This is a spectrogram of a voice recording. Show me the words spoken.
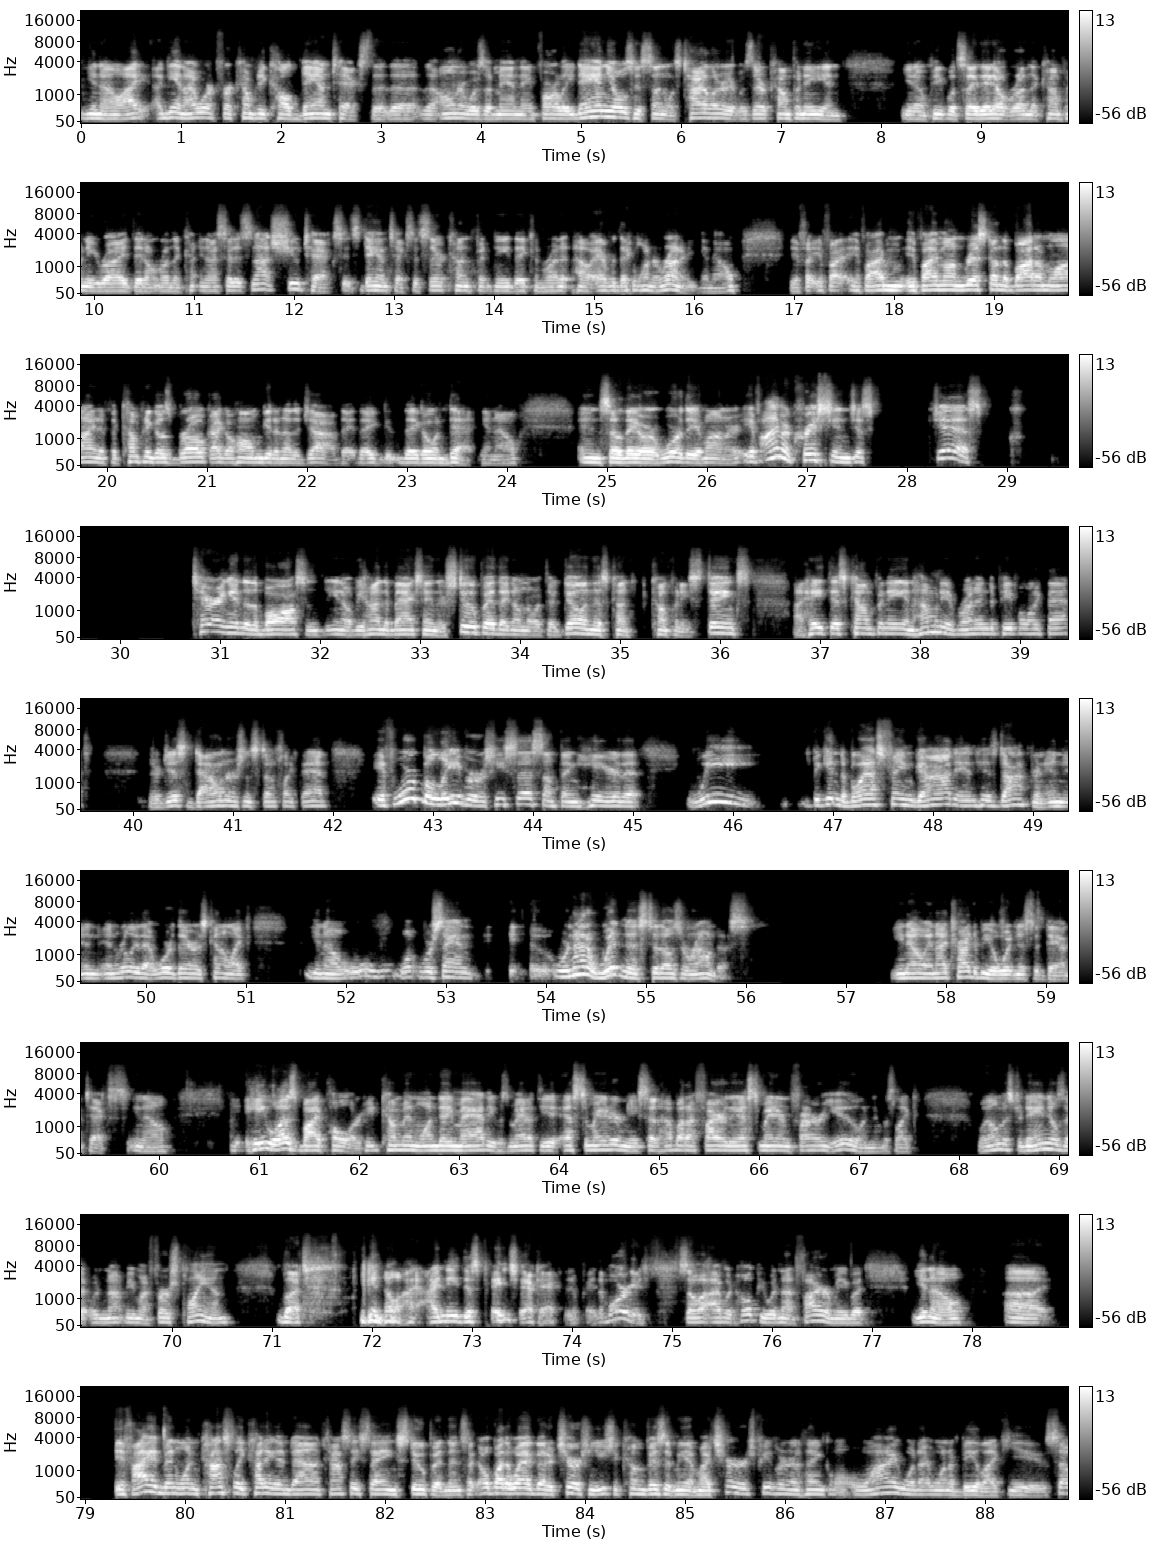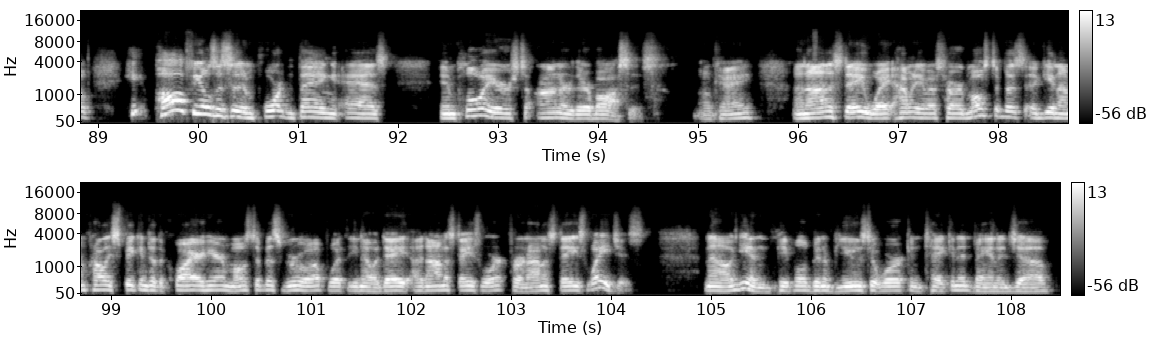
you know, I again I work for a company called Dantex. The the the owner was a man named Farley Daniels. His son was Tyler. It was their company, and you know, people would say they don't run the company right. They don't run the. co-" And I said it's not Shoetex. It's Dantex. It's their company. They can run it however they want to run it. You know, if if I if I'm if I'm on risk on the bottom line, if the company goes broke, I go home get another job. They they they go in debt. You know, and so they are worthy of honor. If I'm a Christian, just just tearing into the boss and you know behind the back saying they're stupid, they don't know what they're doing. This com- company stinks. I hate this company. And how many have run into people like that? They're just downers and stuff like that. If we're believers, he says something here that we begin to blaspheme God and his doctrine. And, and, and really that word there is kind of like, you know, what we're saying, we're not a witness to those around us. You know, and I tried to be a witness at Dantex, you know, he was bipolar. He'd come in one day mad. He was mad at the estimator and he said, How about I fire the estimator and fire you? And it was like, Well, Mr. Daniels, that would not be my first plan. But you know, I, I need this paycheck actually to pay the mortgage. So I would hope you would not fire me. But, you know, uh, if I had been one constantly cutting them down, constantly saying stupid, and then said, "Oh, by the way, I go to church, and you should come visit me at my church," people are going to think, "Well, why would I want to be like you?" So, he, Paul feels it's an important thing as employers to honor their bosses okay? An honest day wait how many of us heard? Most of us again i'm probably speaking to the choir here most of us grew up with you know a day an honest day's work for an honest day's wages. Now again people have been abused at work and taken advantage of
